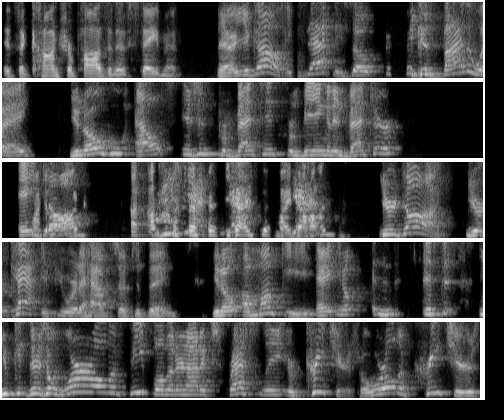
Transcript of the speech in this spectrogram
It's a contrapositive statement. There you go. Exactly. So, because by the way, you know who else isn't prevented from being an inventor? A My dog. dog? Uh, yes, yes, Yes, my yes. dog. Your dog, your cat, if you were to have such a thing. You know, a monkey. A, you know, it. You can. There's a world of people that are not expressly or creatures. A world of creatures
